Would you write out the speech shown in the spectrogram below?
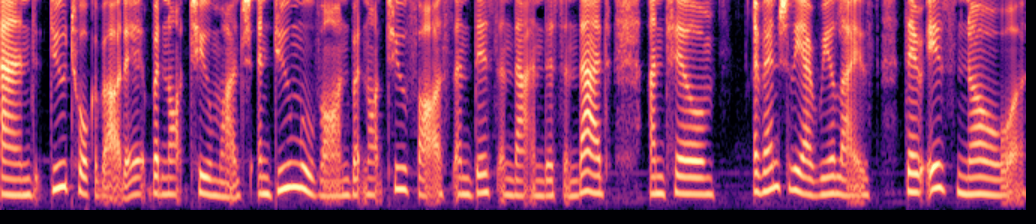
And do talk about it, but not too much. And do move on, but not too fast. And this and that and this and that until eventually I realized there is no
